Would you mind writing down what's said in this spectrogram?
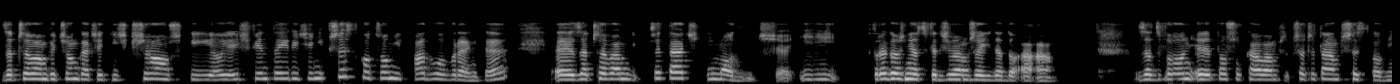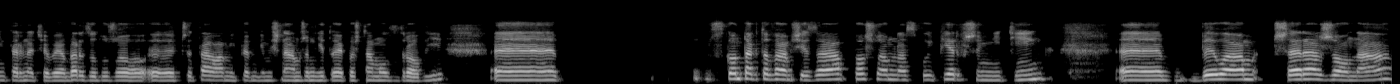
Zaczęłam wyciągać jakieś książki o jej świętej Rycie, wszystko, co mi wpadło w rękę, e, zaczęłam czytać i modlić się. I któregoś dnia stwierdziłam, że idę do AA. Zadzwoń, y, poszukałam, przeczytałam wszystko w internecie, bo ja bardzo dużo y, czytałam i pewnie myślałam, że mnie to jakoś tam uzdrowi. E, skontaktowałam się za, poszłam na swój pierwszy meeting. E, byłam przerażona,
